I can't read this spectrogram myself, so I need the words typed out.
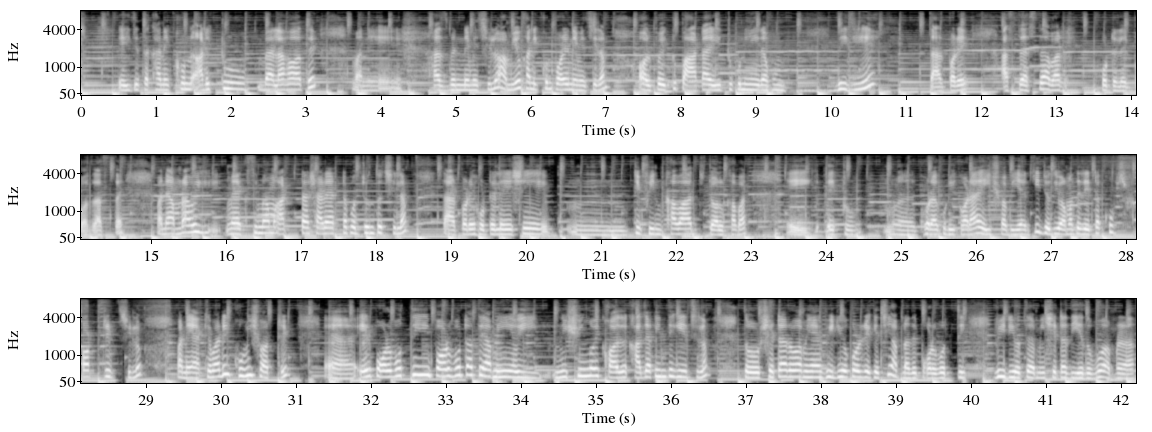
এই যে তা খানিকক্ষণ আরেকটু বেলা হওয়াতে মানে হাজব্যান্ড নেমেছিল, আমিও খানিকক্ষণ পরে নেমেছিলাম। অল্প একটু পাটা এইটুকুনি এরকম ভিজিয়ে, তারপরে আস্তে আস্তে আবার হোটেলের পথ রাস্তায় মানে আমরা ওই ম্যাক্সিমাম আটটা সাড়ে আটটা পর্যন্ত ছিলাম। তারপরে হোটেলে এসে টিফিন খাওয়া, জল খাবার এই একটু ঘোরাঘুরি করা এই সবই আর কি। যদিও আমাদের এটা খুব শর্ট ট্রিপ ছিল মানে একেবারেই খুবই শর্ট ট্রিপ এর পরবর্তী পর্বটাতে আমি ওই নৃসিংহই খাজা কিনতে গিয়েছিলাম। তো সেটারও আমি ভিডিও করে রেখেছি। আপনাদের পরবর্তী ভিডিওতে আমি সেটা দিয়ে দেবো। আপনারা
